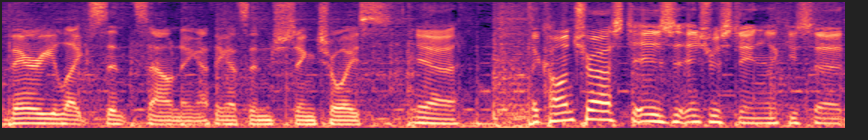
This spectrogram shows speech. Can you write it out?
very like synth sounding. I think that's an interesting choice. Yeah. The contrast is interesting, like you said.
